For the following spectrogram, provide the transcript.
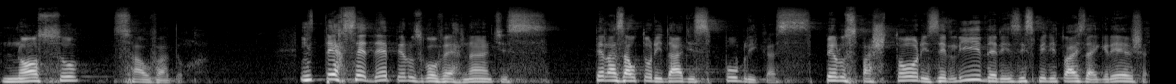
nosso Salvador. Interceder pelos governantes, pelas autoridades públicas, pelos pastores e líderes espirituais da igreja,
